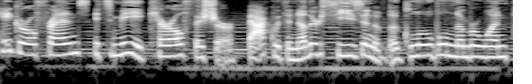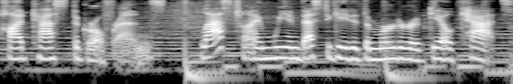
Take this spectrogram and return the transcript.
Hey, girlfriends, it's me, Carole Fisher, back with another season of the global number one podcast, The Girlfriends. Last time, we investigated the murder of Gail Katz.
